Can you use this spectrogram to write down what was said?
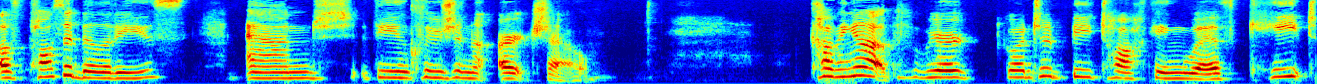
of PossAbilities and the Inclusion Art Show. Coming up, we're going to be talking with Kate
